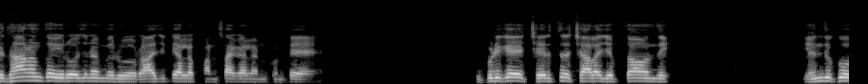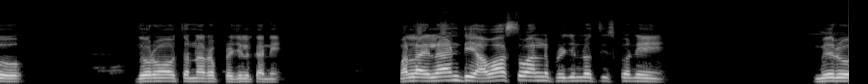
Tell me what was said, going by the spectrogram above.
విధానంతో ఈ రోజున మీరు రాజకీయాల్లో కొనసాగాలనుకుంటే ఇప్పటికే చరిత్ర చాలా చెప్తా ఉంది. ఎందుకు దూరం అవుతున్నారో ప్రజలకని. మళ్ళా ఇలాంటి అవాస్తవాలను ప్రజల్లో తీసుకొని మీరు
